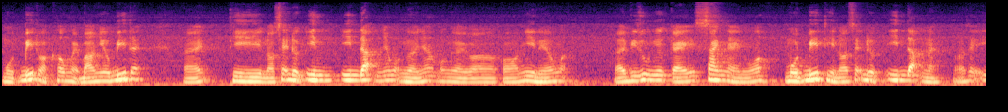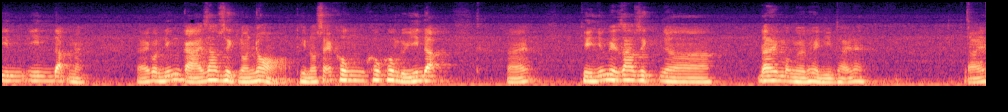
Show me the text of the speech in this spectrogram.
một bit hoặc không phải bao nhiêu bit ấy đấy thì nó sẽ được in in đậm nhé mọi người nhé mọi người có, có nhìn thấy không ạ? Đấy ví dụ như cái xanh này đúng không? Một bit thì nó sẽ được in đậm này nó sẽ in in đậm này. Đấy còn những cái giao dịch nó nhỏ thì nó sẽ không không không được in đậm. Đấy thì những cái giao dịch ờ, đây mọi người có thể nhìn thấy này đấy,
